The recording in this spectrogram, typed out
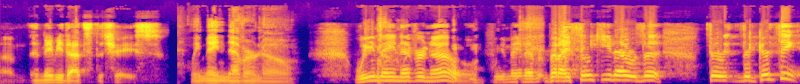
Um, and maybe that's the chase. We may never know. We may never know. we may never. But I think you know the the the good thing.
